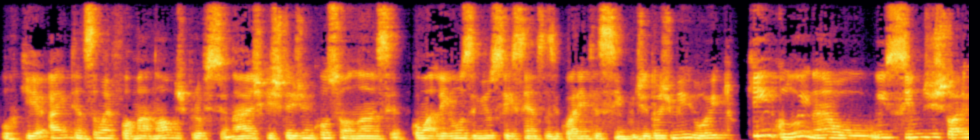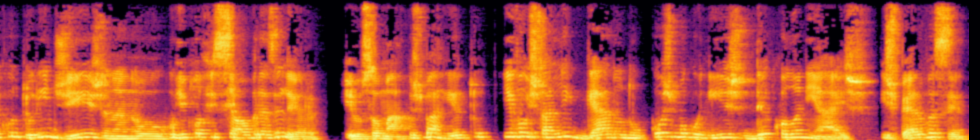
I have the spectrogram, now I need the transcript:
porque a intenção é formar novos profissionais que estejam em consonância com a Lei 11.645 de 2008, que inclui né, o ensino de História e Cultura Indígena no currículo oficial brasileiro. Eu sou Marcos Barreto e vou estar ligado no Cosmogonias Decoloniais. Espero você!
